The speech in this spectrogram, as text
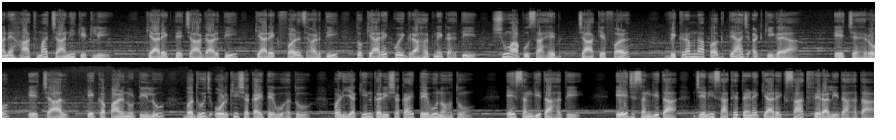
અને હાથમાં ચાની કીટલી. ક્યારેક તે ચા ગાળતી, ક્યારેક ફળ ઝાડતી, તો ક્યારેક કોઈ ગ્રાહકને કહેતી, શું આપું સાહેબ, ચા કે ફળ? વિક્રમના પગ ત્યાં જ અટકી ગયા. એ ચહેરો, એ ચાલ, એ કપાળનું ટીલું બધું જ ઓળખી શકાય તેવું હતું, પણ યકીન કરી શકાય તેવું નહોતું. એ સંગીતા હતી. એ જ સંગીતા જેની સાથે તેણે ક્યારેક સાથ ફેરા લીધા હતા.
